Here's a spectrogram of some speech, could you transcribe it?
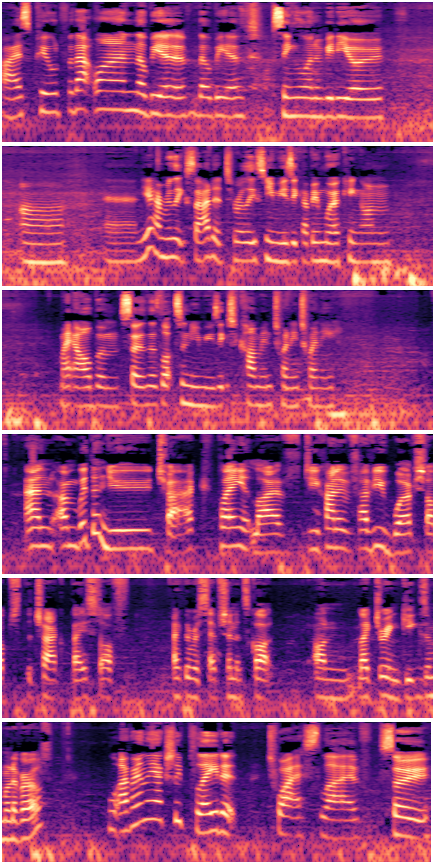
eyes peeled for that one. There'll be a there'll be a single and a video, uh, and yeah, I'm really excited to release new music. I've been working on my album, so there's lots of new music to come in 2020. and um, with the new track, playing it live, do you kind of have you workshopped the track based off like the reception it's got on like during gigs and whatever else? Well, I've only actually played it twice live, so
